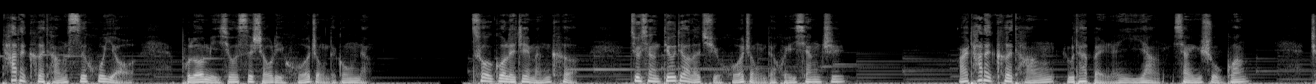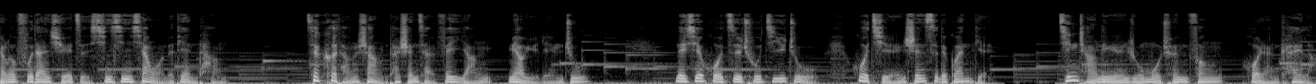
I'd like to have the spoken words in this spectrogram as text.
他的课堂似乎有普罗米修斯手里火种的功能，错过了这门课，就像丢掉了取火种的茴香枝。而他的课堂如他本人一样，像一束光。成了复旦学子心心向往的殿堂，在课堂上，他神采飞扬，妙语连珠，那些或自出机杼，或启人深思的观点，经常令人如沐春风，豁然开朗。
